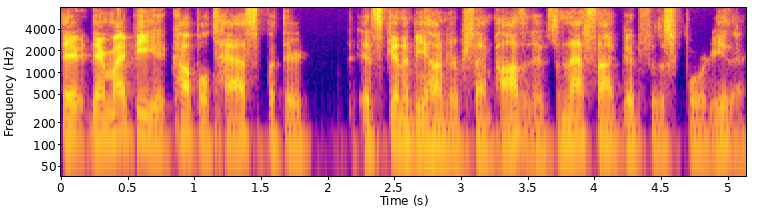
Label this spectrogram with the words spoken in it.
there there might be a couple tests but there it's going to be 100% positives and that's not good for the sport either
